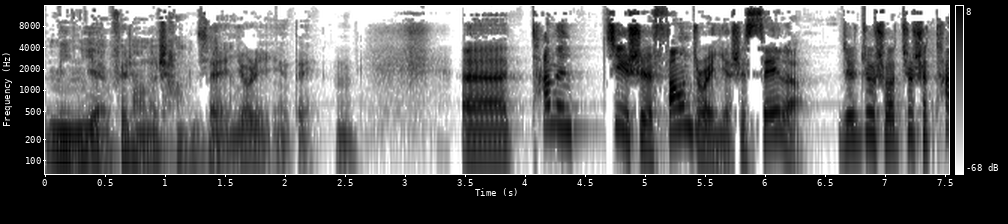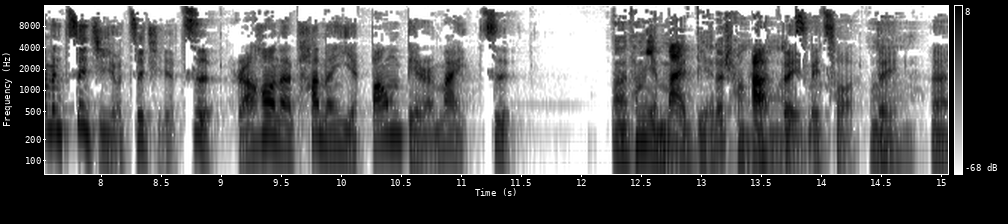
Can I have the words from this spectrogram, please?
名也非常的常见。对，尤里，对，嗯，呃，他们既是 founder 也是 seller，就就说就是他们自己有自己的字，然后呢，他们也帮别人卖字，啊，他们也卖别的厂商啊，对，没错，对嗯，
